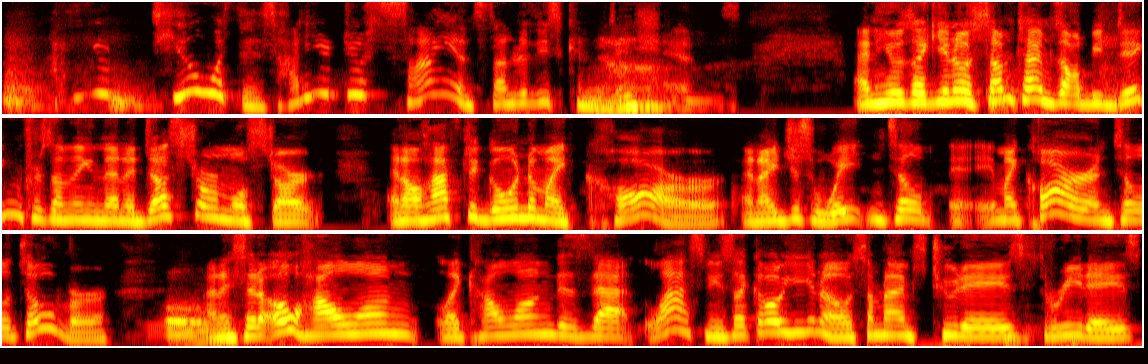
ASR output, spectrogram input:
how do you deal with this? How do you do science under these conditions and he was like you know sometimes i'll be digging for something and then a dust storm will start and i'll have to go into my car and i just wait until in my car until it's over Whoa. and I said, "Oh, how long? Like, how long does that last?" And he's like, "Oh, you know, sometimes two days, three days."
